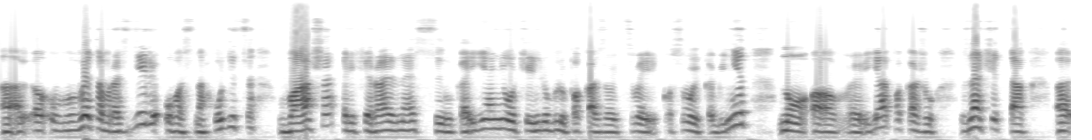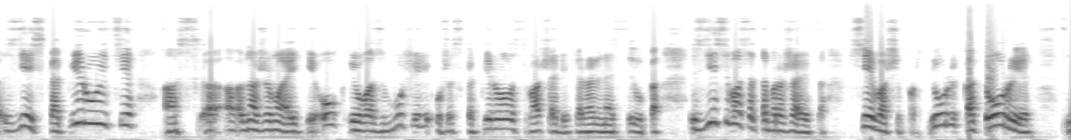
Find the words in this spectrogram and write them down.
А, э, в этом разделе у вас находится ваша реферальная ссылка. Я не очень люблю показывать свой, свой кабинет, но я покажу. Значит так, здесь копируете – а, а, нажимаете ОК, и у вас в буфере уже скопировалась ваша реферальная ссылка. Здесь у вас отображаются все ваши партнеры, которые э,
